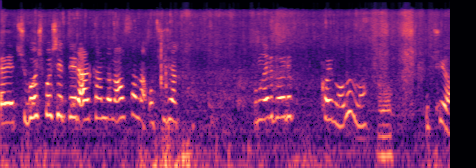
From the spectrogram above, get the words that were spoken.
Evet şu boş poşetleri arkandan alsana uçacak. Bunları böyle koyma olur mu? Tamam. Uçuyor.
